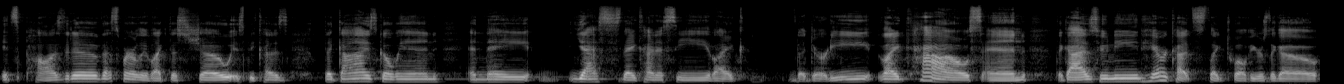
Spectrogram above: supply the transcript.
it's positive. That's why I really like this show, is because the guys go in and they, yes, they kind of see like the dirty like house and the guys who need haircuts like 12 years ago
